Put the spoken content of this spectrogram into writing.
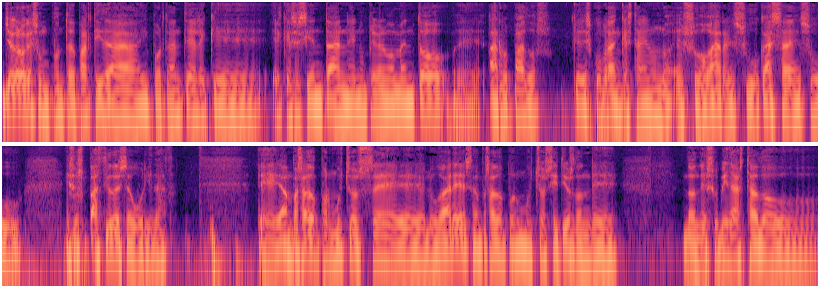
Yo creo que es un punto de partida importante el que, el que se sientan en un primer momento eh, arropados, que descubran que están en, uno- en su hogar, en su casa, en su, en su espacio de seguridad. Eh, han pasado por muchos lugares, han pasado por muchos sitios donde, donde su vida ha estado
